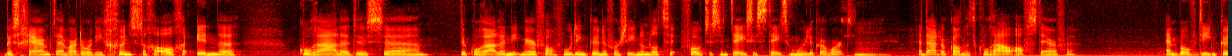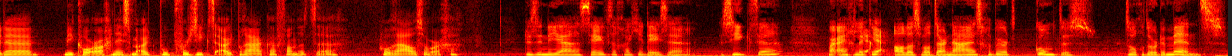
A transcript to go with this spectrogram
beschermt. En waardoor die gunstige algen in de koralen dus de koralen niet meer van voeding kunnen voorzien, omdat fotosynthese steeds moeilijker wordt. Hmm. En daardoor kan het koraal afsterven. En bovendien kunnen micro-organismen uit poep voor ziekteuitbraken van het koraal zorgen. Dus in de jaren 70 had je deze ziekte, maar eigenlijk ja. alles wat daarna is gebeurd, komt dus toch door de mens.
